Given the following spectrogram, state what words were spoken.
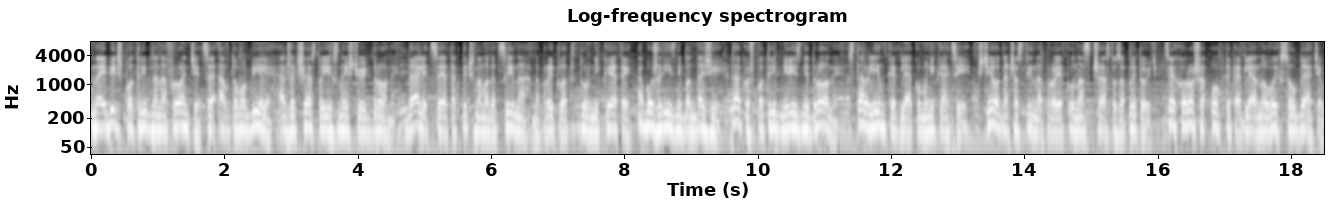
Найбільш потрібне на фронті це автомобілі, адже часто їх знищують дрони. Далі це тактична медицина, наприклад, турнікети або ж різні бандажі. Також потрібні різні дрони, старлінки для комунікації. Ще одна частина, про яку нас часто запитують, це хороша оптика для нових солдатів,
